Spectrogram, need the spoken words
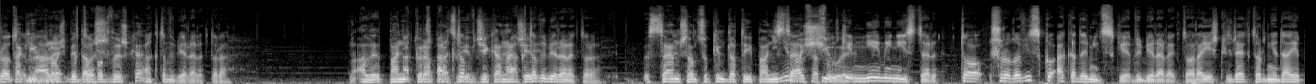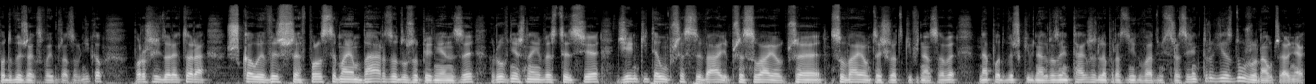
po takiej ale prośbie da podwyżkę? A kto wybiera rektora? No, ale pani, A, która ale pracuje kto, w dziekanacie, A kto wybiera rektora? Z całym szacunkiem dla tej pani, Z nie całym ma siły. szacunkiem nie minister, to środowisko akademickie wybiera rektora. Jeśli rektor nie daje podwyżek swoim pracownikom, proszę iść do rektora. Szkoły wyższe w Polsce mają bardzo dużo pieniędzy, również na inwestycje. Dzięki temu przesywają, przesuwają, przesuwają te środki finansowe na podwyżki wynagrodzeń także dla pracowników administracyjnych, których jest dużo na uczelniach.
